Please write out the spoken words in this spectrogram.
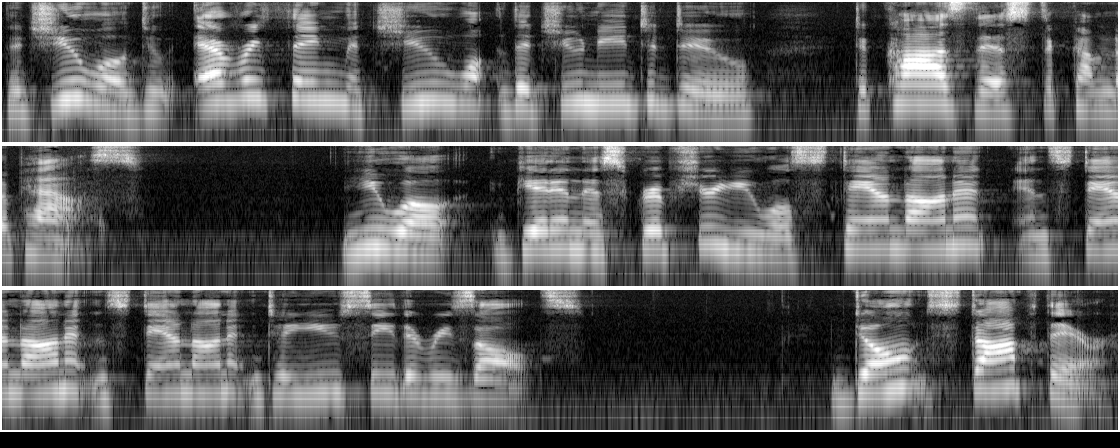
that you will do everything that you, want, that you need to do to cause this to come to pass. You will get in this scripture, you will stand on it and stand on it and stand on it until you see the results. Don't stop there.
